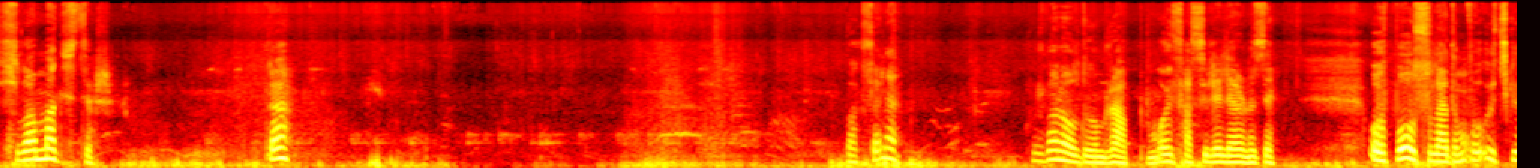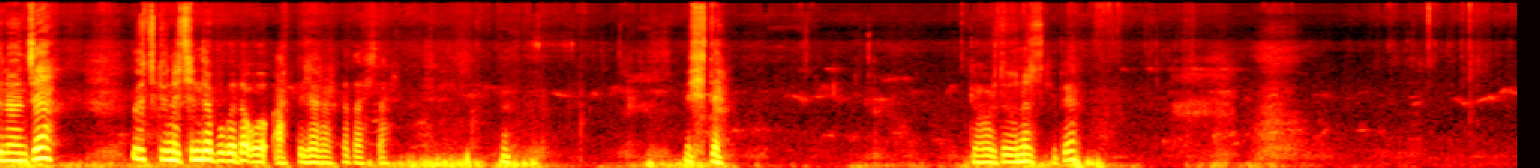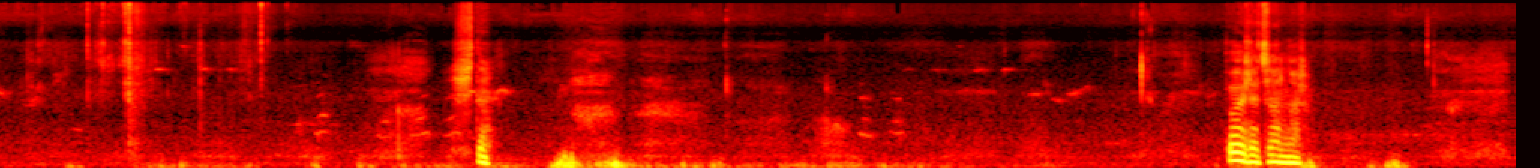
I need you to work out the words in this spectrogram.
sulanmak ister. Da Baksana. Kurban olduğum Rabbim oy fasulyelerinizi. O bol suladım o üç gün önce. Üç gün içinde bu kadar o attılar arkadaşlar. İşte. Gördüğünüz gibi. İşte. Böyle canlarım.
